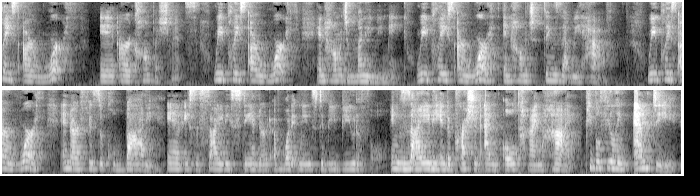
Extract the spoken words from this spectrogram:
place our worth in our accomplishments. We place our worth in how much money we make. We place our worth in how much things that we have. We place our worth in our physical body and a society standard of what it means to be beautiful. Anxiety and depression at an all time high. People feeling empty.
